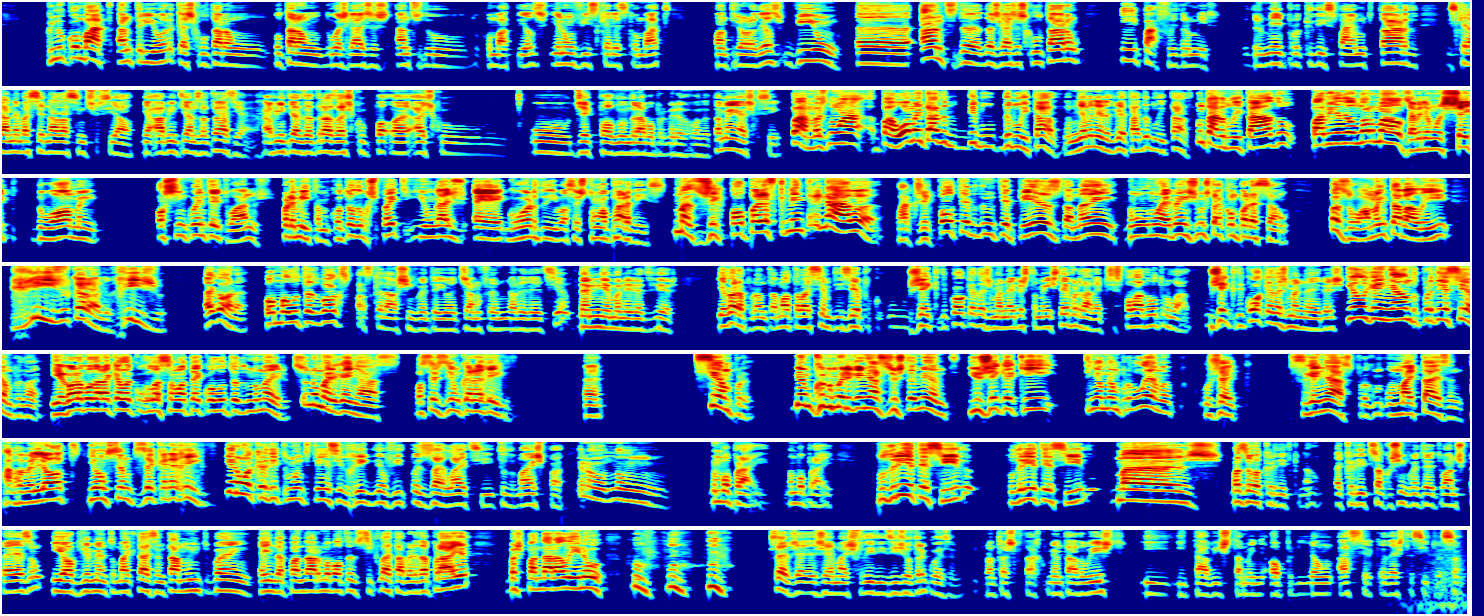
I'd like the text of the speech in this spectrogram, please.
que no combate anterior, que acho que lutaram, lutaram duas gajas antes do, do combate deles, e eu não vi sequer esse combate, o anterior a deles, vi um uh, antes de, das gajas que lutaram e pá, fui dormir. Fui dormir porque disse, pá, é muito tarde e se calhar nem vai ser nada assim de especial. Há 20 anos atrás, há 20 anos atrás, acho que o, acho que o, o Jake Paul não durava a primeira ronda. Também acho que sim. Pá, mas não há. Pá, o homem está debilitado. Na minha maneira de ver, está debilitado. Não está debilitado para a vida dele normal. Já viram a shape do homem aos 58 anos, estão com todo o respeito, e um gajo é gordo e vocês estão a par disso. Mas o Jake Paul parece que nem treinava. Claro que o Jake Paul teve de meter peso também, não, não é bem justa a comparação. Mas o homem estava ali, rijo, caralho, rijo. Agora, para uma luta de boxe, pá, se calhar aos 58 já não foi a melhor ideia de sempre, na minha maneira de ver. E agora, pronto, a malta vai sempre dizer, porque o Jake, de qualquer das maneiras, também isto é verdade, é preciso falar do outro lado. O Jake, de qualquer das maneiras, ele ganhando, perdia sempre, não é? E agora vou dar aquela correlação até com a luta do número. Se o número ganhasse, vocês diziam que era rigged, é? Sempre. Mesmo que o número ganhasse justamente. E o Jake aqui tinha o mesmo problema. O Jake, se ganhasse, porque o Mike Tyson estava velhote, iam sempre dizer que era rigged. E eu não acredito muito que tenha sido rigged. Eu vi depois os highlights e tudo mais, pá. Eu não, não, não vou para aí. Não vou para aí. Poderia ter sido, poderia ter sido, mas, mas eu acredito que não. Acredito só que os 58 anos pesam e obviamente o Mike Tyson está muito bem ainda para andar uma volta de bicicleta à beira da praia, mas para andar ali no. Uh, uh, uh, percebes? Já, já, é mais fedido e exige outra coisa. Né? E pronto, acho que está comentado isto e, e está visto também a opinião acerca desta situação.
